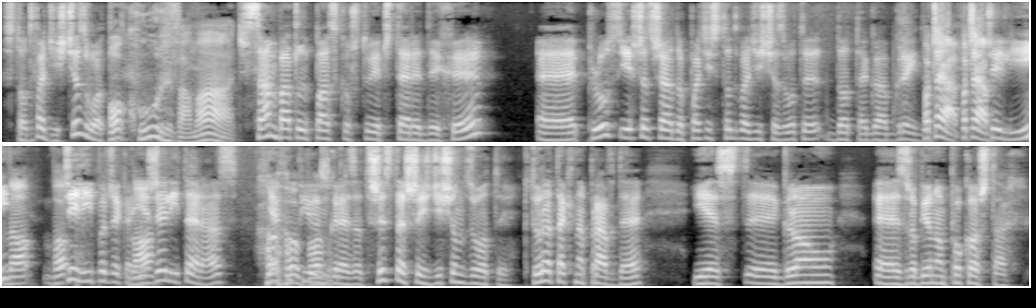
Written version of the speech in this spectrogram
120 zł. O kurwa mać. Sam Battle Pass kosztuje 4 dychy, plus jeszcze trzeba dopłacić 120 zł do tego upgrade'u. Poczekaj, poczekaj. Czyli, no, bo... czyli poczekaj, no. jeżeli teraz Ja kupiłem Boże. grę za 360 zł, która tak naprawdę jest e, grą e, zrobioną po kosztach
